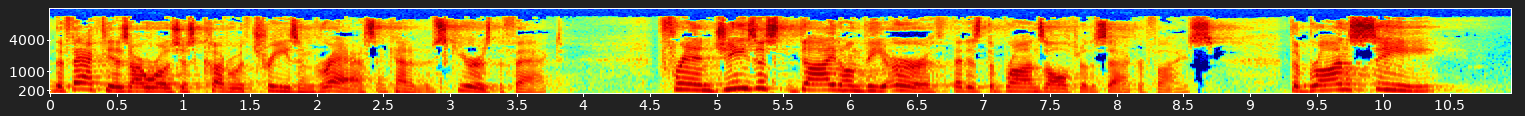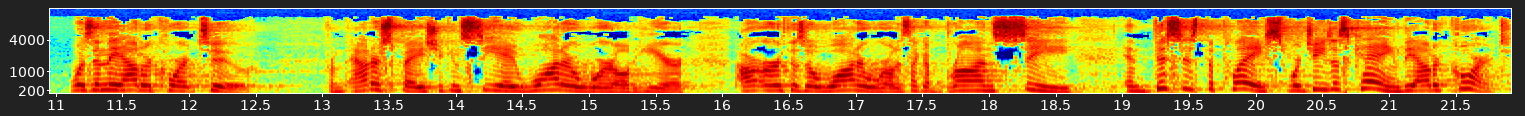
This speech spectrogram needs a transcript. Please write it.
The fact is, our world is just covered with trees and grass and kind of obscures the fact. Friend, Jesus died on the earth that is the bronze altar of the sacrifice. The bronze sea was in the outer court too. From outer space, you can see a water world here. Our earth is a water world, it's like a bronze sea and this is the place where Jesus came, the outer court.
